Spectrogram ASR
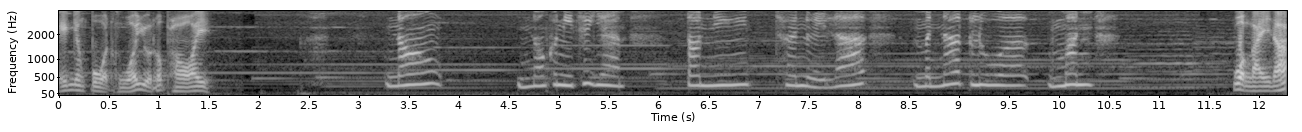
เองยังปวดหัวอยู่เหรอพลอย น้อง น้องคนนี้ชื่อแยม ตอนนี้เธอเหนื่อยล้ามันน่ากลัวมัน ว่าไงนะ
